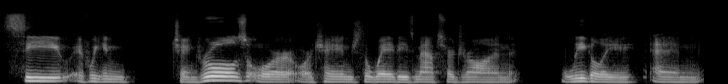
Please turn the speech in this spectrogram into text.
see if we can change rules or or change the way these maps are drawn legally and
